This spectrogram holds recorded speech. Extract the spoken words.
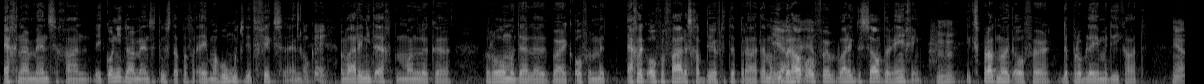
echt naar mensen gaan. Ik kon niet naar mensen toestappen van, hé, maar hoe moet je dit fixen? En Oké. er waren niet echt mannelijke rolmodellen waar ik over met, eigenlijk over vaderschap durfde te praten. Maar Ja, überhaupt ja, over waar ik dus zelf doorheen ging. Mhm. Ik sprak nooit over de problemen die ik had. Ja.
